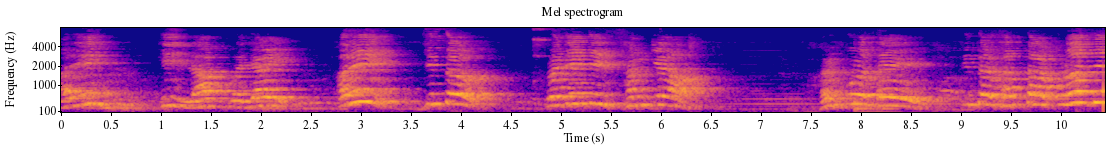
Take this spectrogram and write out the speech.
अरे ही लाभ प्रजा आहे. अरे जिथं प्रजेची संख्या भरपूर असेल तिथं सत्ता कुणाची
